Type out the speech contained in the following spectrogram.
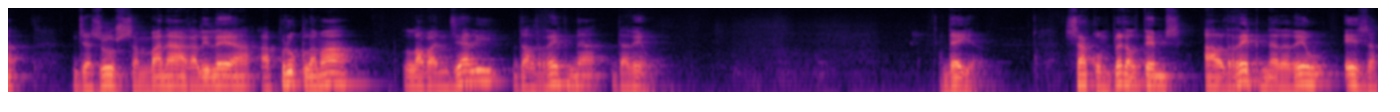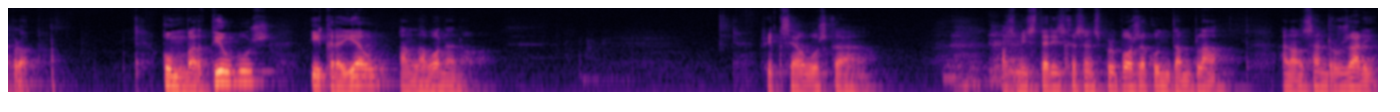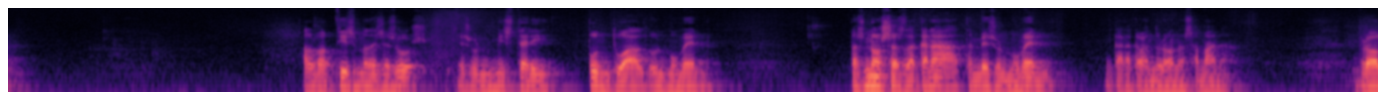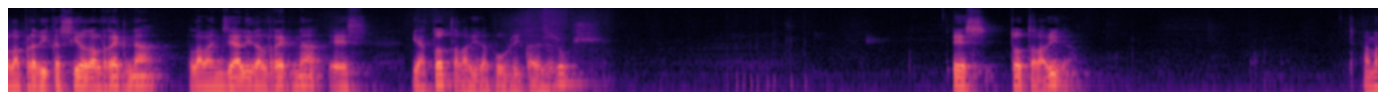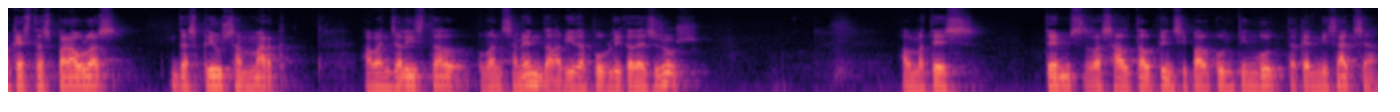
Jesús se'n va anar a Galilea a proclamar l'Evangeli del Regne de Déu. Deia, s'ha complert el temps, el Regne de Déu és a prop. Convertiu-vos i creieu en la bona nova. Fixeu-vos que els misteris que se'ns proposa contemplar en el Sant Rosari, el baptisme de Jesús és un misteri puntual d'un moment. Les noces de Canà també és un moment, encara que van durar una setmana. Però la predicació del regne, l'evangeli del regne, és hi ha tota la vida pública de Jesús. És tota la vida. Amb aquestes paraules descriu Sant Marc evangelista el començament de la vida pública de Jesús. Al mateix temps ressalta el principal contingut d'aquest missatge.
